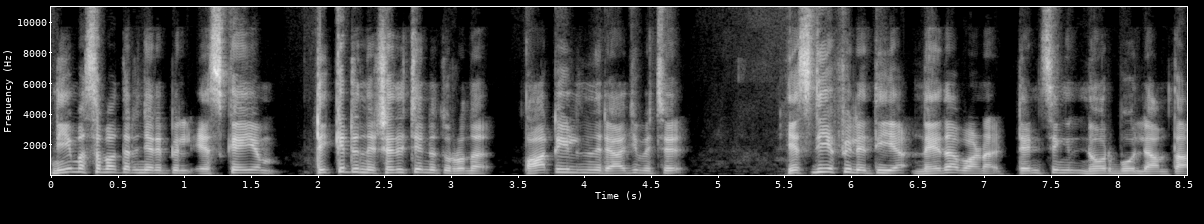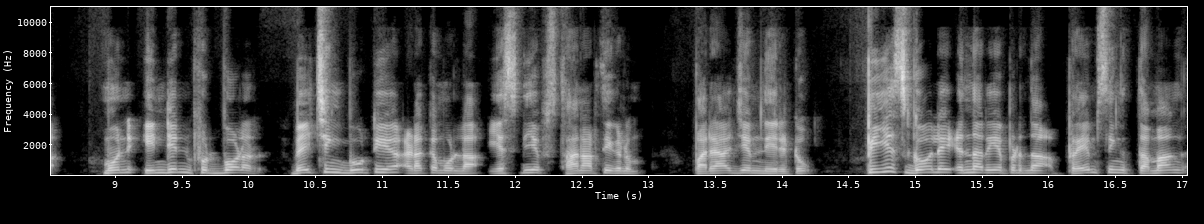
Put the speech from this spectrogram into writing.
നിയമസഭാ തെരഞ്ഞെടുപ്പിൽ എസ് കെ എം ടിക്കറ്റ് നിഷേധിച്ചതിനെ തുടർന്ന് പാർട്ടിയിൽ നിന്ന് രാജിവെച്ച് എസ് ഡി എഫിലെത്തിയ നേതാവാണ് ടെൻസിംഗ് നോർബു ലാംത. മുൻ ഇന്ത്യൻ ഫുട്ബോളർ ബെയ്ച്ചിങ് ബൂട്ടിയ അടക്കമുള്ള എസ് ഡി എഫ് സ്ഥാനാർത്ഥികളും പരാജയം നേരിട്ടു. പി എസ് ഗോലെ എന്നറിയപ്പെടുന്ന പ്രേം സിംഗ് തമാങ്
